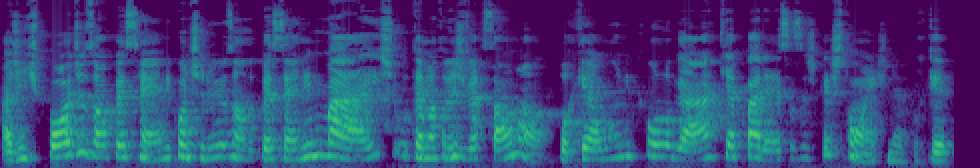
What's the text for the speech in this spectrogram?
a gente pode usar o PCN, continue usando o PCN, mas o tema transversal não, porque é o único lugar que aparece essas questões, né? Porque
